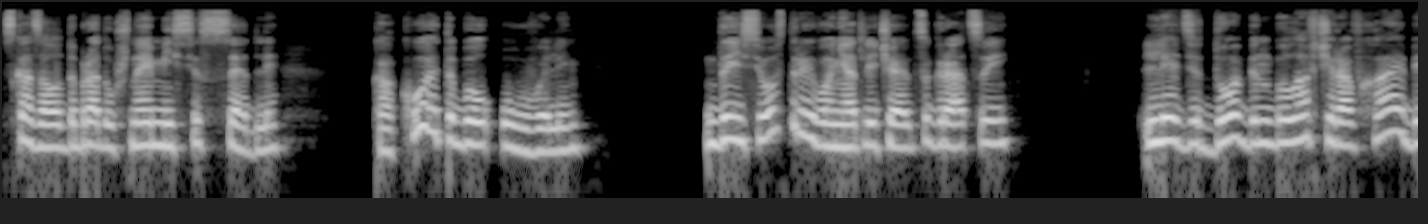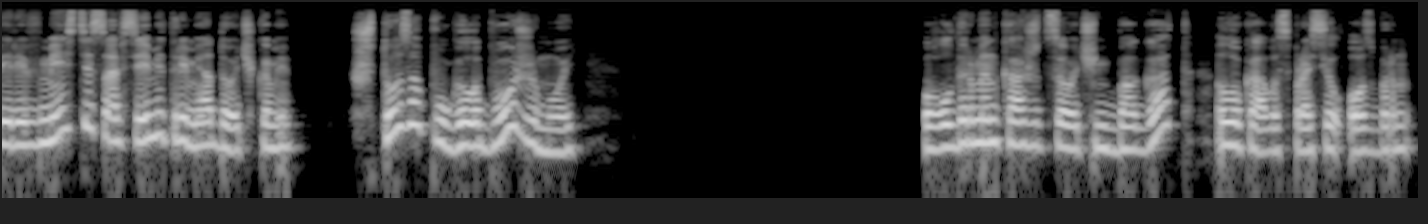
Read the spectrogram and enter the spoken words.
сказала добродушная миссис Седли. «Какой это был уволень!» Да и сестры его не отличаются грацией. Леди Добин была вчера в Хайбере вместе со всеми тремя дочками. Что за пугало, боже мой! «Олдермен, кажется, очень богат?» — лукаво спросил Осборн.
